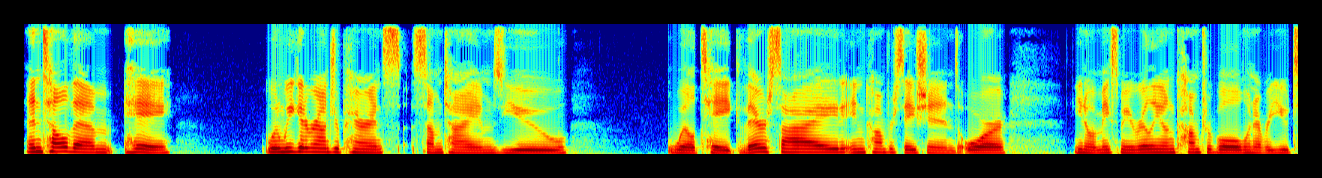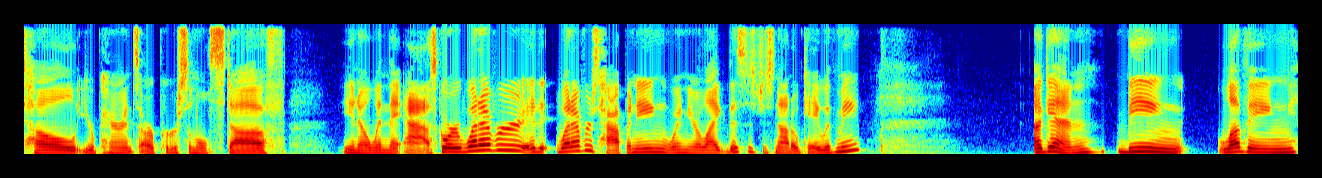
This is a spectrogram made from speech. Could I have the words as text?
and tell them, "Hey, when we get around your parents, sometimes you will take their side in conversations or you know, it makes me really uncomfortable whenever you tell your parents our personal stuff, you know, when they ask or whatever it whatever's happening when you're like this is just not okay with me. Again, being loving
